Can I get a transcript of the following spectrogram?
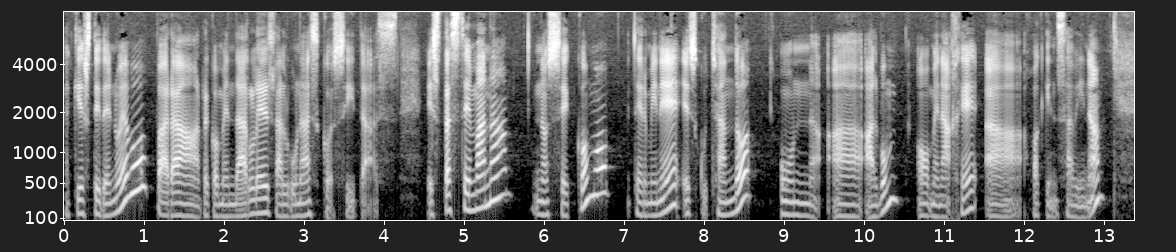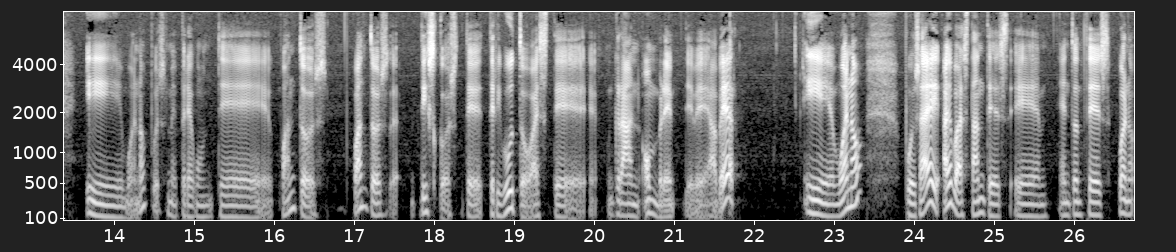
Aquí estoy de nuevo para recomendarles algunas cositas. Esta semana, no sé cómo, terminé escuchando un ah, álbum homenaje a Joaquín Sabina y bueno, pues me pregunté cuántos cuántos discos de tributo a este gran hombre debe haber. Y bueno, pues hay, hay bastantes. Eh, entonces, bueno,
